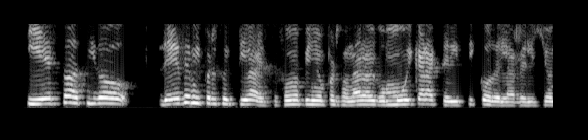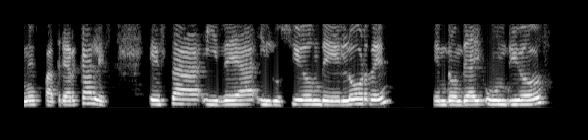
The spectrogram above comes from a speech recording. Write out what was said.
Y esto ha sido, desde mi perspectiva, esta es una opinión personal, algo muy característico de las religiones patriarcales. Esta idea, ilusión del orden, en donde hay un Dios,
